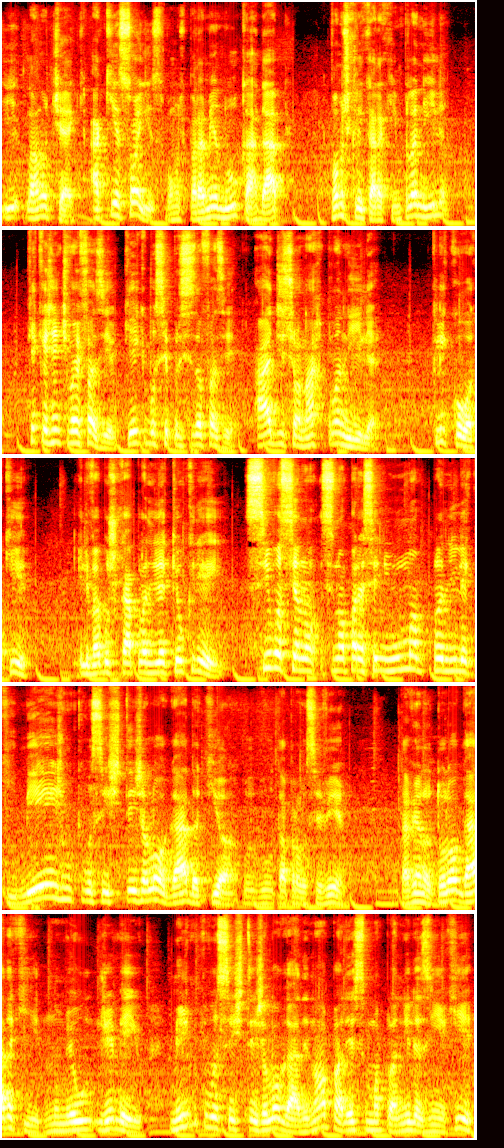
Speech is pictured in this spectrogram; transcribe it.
e lá no check. Aqui é só isso. Vamos para menu, cardápio. Vamos clicar aqui em planilha. O que, que a gente vai fazer? O que, que você precisa fazer? Adicionar planilha. Clicou aqui, ele vai buscar a planilha que eu criei. Se você não, se não aparecer nenhuma planilha aqui, mesmo que você esteja logado aqui, ó, vou voltar para você ver. Tá vendo? Eu tô logado aqui no meu Gmail. Mesmo que você esteja logado e não apareça uma planilhazinha aqui,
